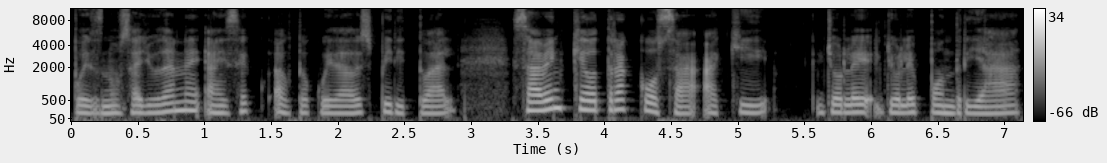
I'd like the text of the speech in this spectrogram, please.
pues nos ayudan a ese autocuidado espiritual. ¿Saben qué otra cosa aquí yo le, yo le pondría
